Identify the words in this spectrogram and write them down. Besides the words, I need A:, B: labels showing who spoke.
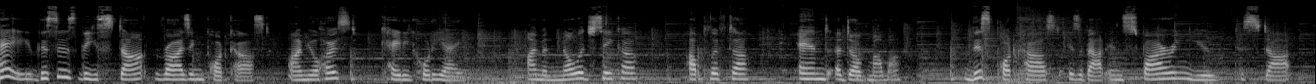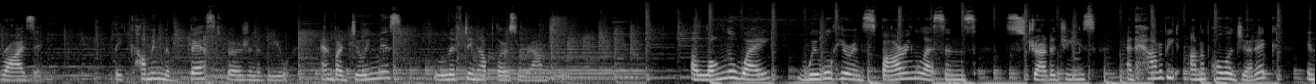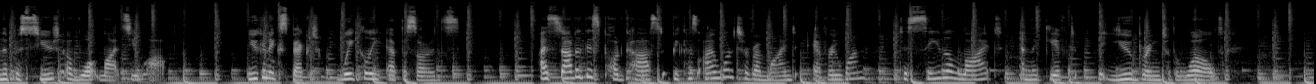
A: Hey, this is the Start Rising podcast. I'm your host, Caiti Courtier. I'm a knowledge seeker, uplifter, and a dog mama. This podcast is about inspiring you to start rising, becoming the best version of you, and by doing this, lifting up those around you. Along the way, we will hear inspiring lessons, strategies, and how to be unapologetic in the pursuit of what lights you up. You can expect weekly episodes. I started this podcast because I want to remind everyone to see the light and the gift that you bring to the world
